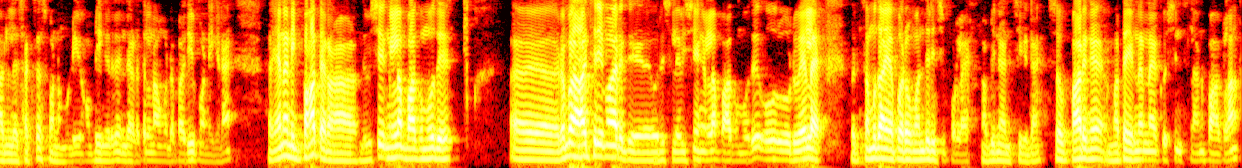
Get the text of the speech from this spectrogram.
அதில் சக்ஸஸ் பண்ண முடியும் அப்படிங்கிறது இந்த இடத்துல நான் உங்கள்கிட்ட பதிவு பண்ணிக்கிறேன். ஏன்னா நீ பார்த்தேன் நான் அந்த விஷயங்கள்லாம் பார்க்கும்போது ரொம்ப ஆச்சரியமா இருக்கு. ஒரு சில விஷயங்கள்லாம் பார்க்கும்போது ஒரு ஒரு வேலை ஒரு சமுதாய பருவம் வந்துருச்சு போல அப்படின்னு நினச்சிக்கிட்டேன். ஸோ பாருங்க மற்ற என்னென்ன கொஷின்ஸ்லாம்னு பார்க்கலாம்.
